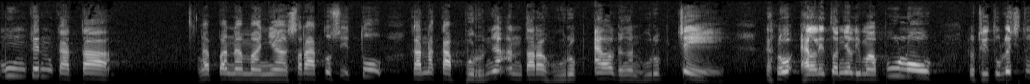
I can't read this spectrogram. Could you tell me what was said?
Mungkin kata apa namanya 100 itu karena kaburnya antara huruf L dengan huruf C. Kalau L itu hanya 50, terus ditulis itu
